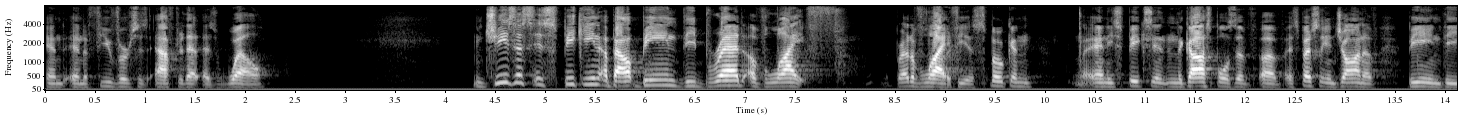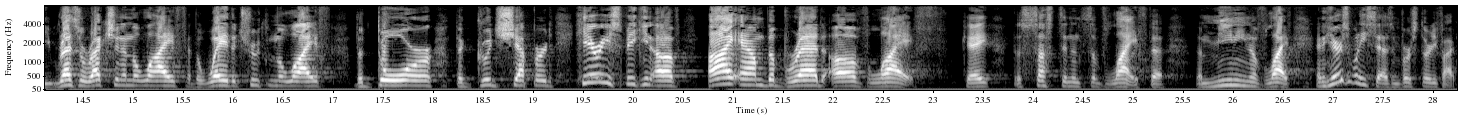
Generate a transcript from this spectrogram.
and, and a few verses after that as well. Jesus is speaking about being the bread of life. The bread of life. He has spoken and he speaks in, in the Gospels of, of, especially in John, of being the resurrection and the life, the way, the truth, and the life, the door, the good shepherd. Here he's speaking of, I am the bread of life. okay? The sustenance of life, the, the meaning of life. And here's what he says in verse 35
